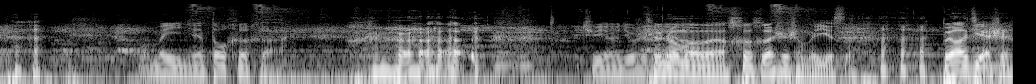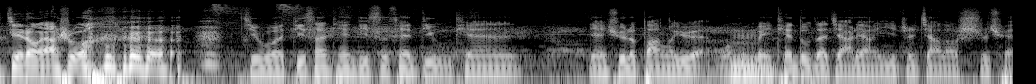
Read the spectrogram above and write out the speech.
我们已经都呵呵了。军营就是听众们问，呵呵是什么意思？不要解释，接着往下说。结果第三天、第四天、第五天，连续了半个月，我们嗯每天都在加量，一直加到十圈。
